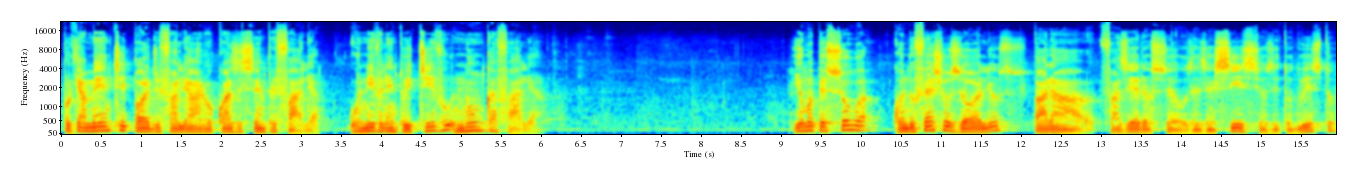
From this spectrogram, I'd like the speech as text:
porque a mente pode falhar ou quase sempre falha. O nível intuitivo nunca falha. E uma pessoa, quando fecha os olhos para fazer os seus exercícios e tudo isto,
